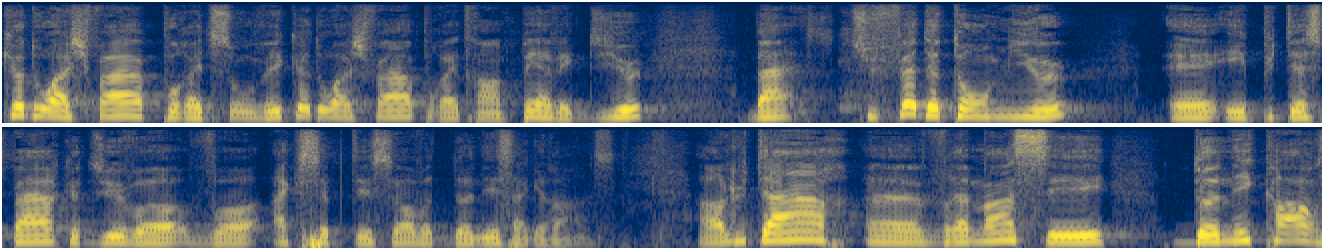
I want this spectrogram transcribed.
Que dois-je faire pour être sauvé? Que dois-je faire pour être en paix avec Dieu Ben, tu fais de ton mieux et, puis tu espères que Dieu va, accepter ça, va te donner sa grâce. Alors, Luther, euh, vraiment, c'est donner corps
